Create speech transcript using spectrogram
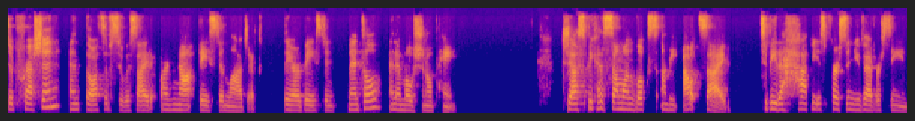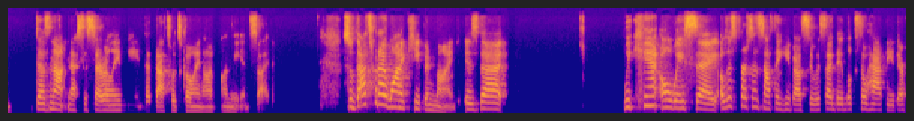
Depression and thoughts of suicide are not based in logic, they are based in mental and emotional pain. Just because someone looks on the outside to be the happiest person you've ever seen does not necessarily mean that that's what's going on on the inside. So that's what I want to keep in mind is that we can't always say, oh, this person's not thinking about suicide. They look so happy. They're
